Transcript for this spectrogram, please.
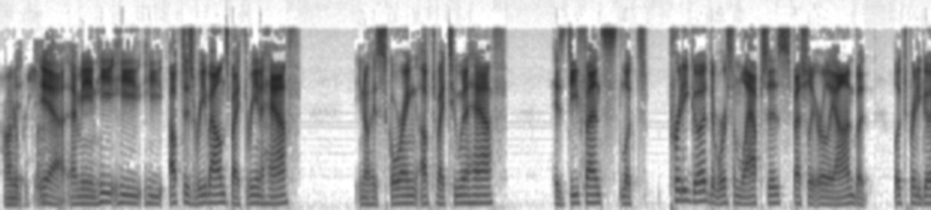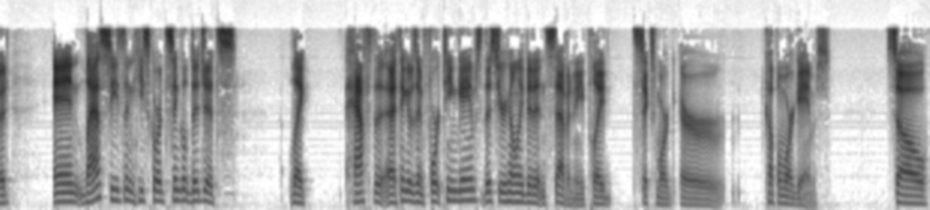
Hundred percent. Yeah, I mean he he he upped his rebounds by three and a half. You know, his scoring upped by two and a half. His defense looked pretty good. There were some lapses, especially early on, but looked pretty good. And last season he scored single digits, like half the. I think it was in 14 games. This year he only did it in seven, and he played six more or couple more games. So,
